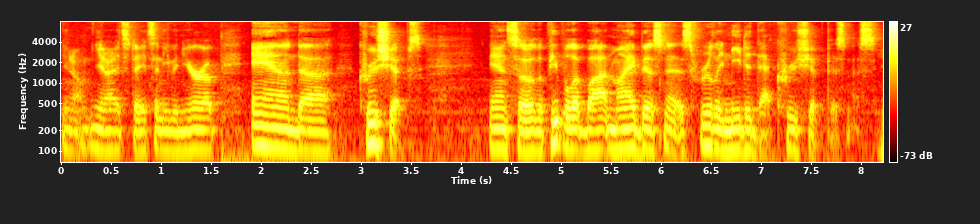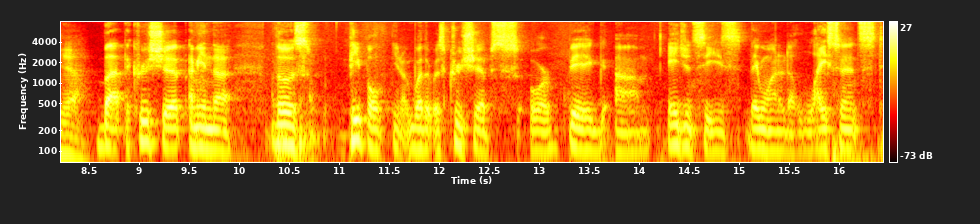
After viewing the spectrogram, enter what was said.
you know the United States and even Europe, and uh, cruise ships. And so the people that bought my business really needed that cruise ship business. Yeah. But the cruise ship, I mean, the those people, you know, whether it was cruise ships or big um, agencies, they wanted a licensed,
